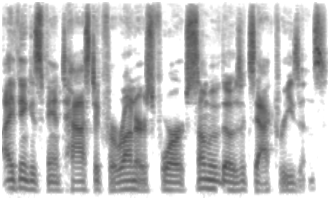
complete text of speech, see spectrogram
I think is fantastic for runners for some of those exact reasons.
